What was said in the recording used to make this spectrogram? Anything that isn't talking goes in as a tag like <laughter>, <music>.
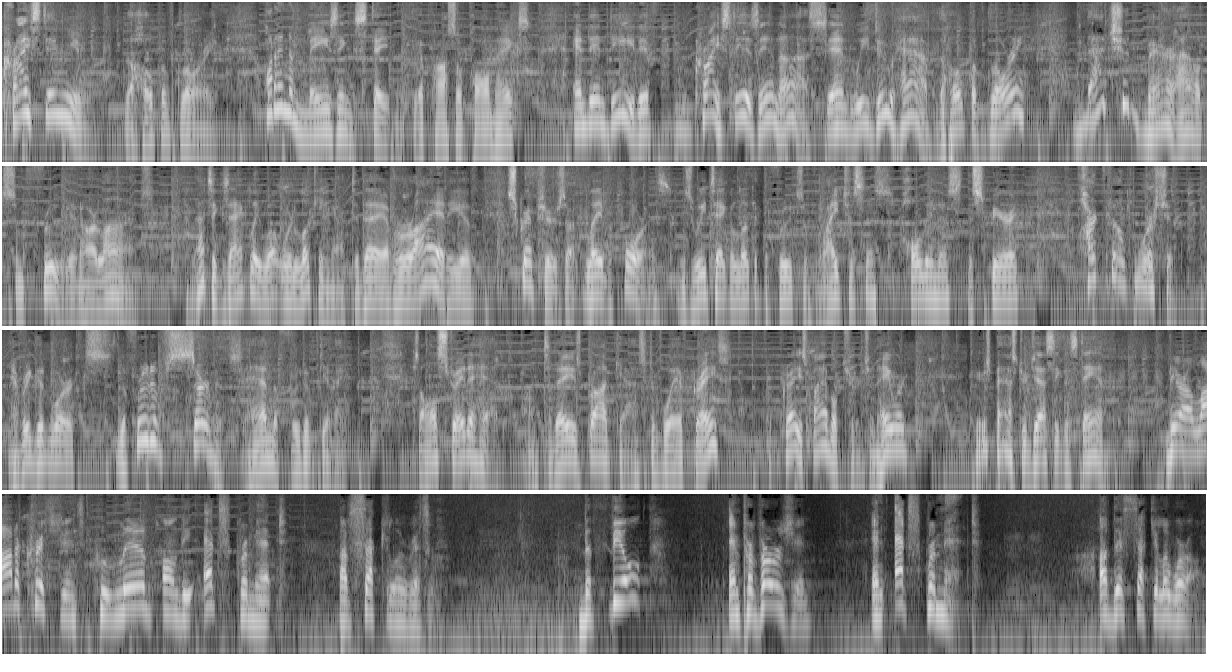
Christ in you, the hope of glory. What an amazing statement the Apostle Paul makes. And indeed, if Christ is in us and we do have the hope of glory, that should bear out some fruit in our lives. That's exactly what we're looking at today. A variety of scriptures lay before us as we take a look at the fruits of righteousness, holiness, the Spirit, heartfelt worship, every good works, the fruit of service, and the fruit of giving. It's all straight ahead on today's broadcast of Way of Grace from Grace Bible Church in Hayward. Here's Pastor Jesse Gistand. There are a lot of Christians who live on the excrement of secularism. The filth and perversion and excrement of this secular world.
